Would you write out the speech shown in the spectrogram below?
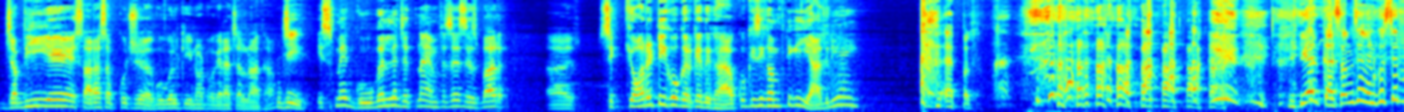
जब भी ये सारा सब कुछ गूगल की नोट वगैरह चल रहा था जी। इसमें गूगल ने जितना एम्फोसिस इस बार सिक्योरिटी को करके दिखाया। आपको किसी कंपनी की याद नहीं आई? एप्पल यार कसम से मेरे को सिर्फ़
